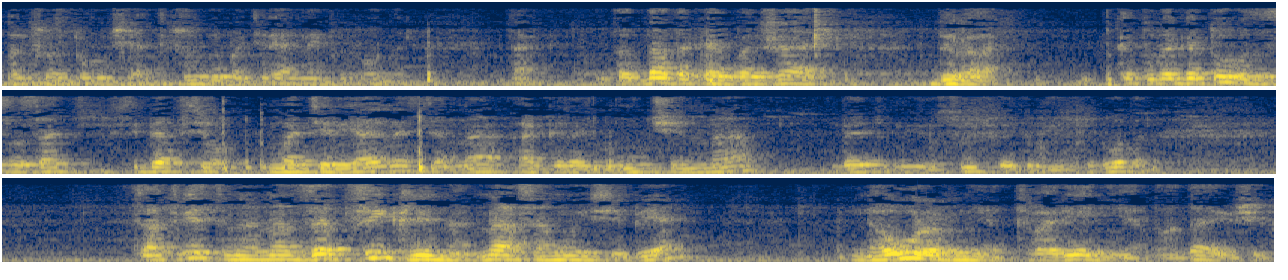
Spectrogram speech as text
большой получатель. Что такое материальная природа? Так, вот одна такая большая дыра, которая готова засосать в себя все. Материальность, она ограничена, в этом ее суть, в этом ее природа. Соответственно, она зациклена на самой себе, на уровне творения, обладающих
